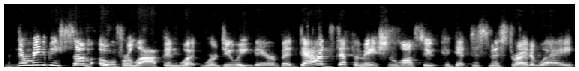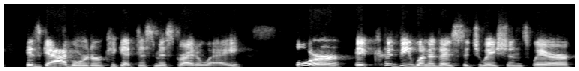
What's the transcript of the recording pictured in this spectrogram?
there may be some overlap in what we're doing there, but dad's defamation lawsuit could get dismissed right away. His gag order could get dismissed right away. Or it could be one of those situations where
